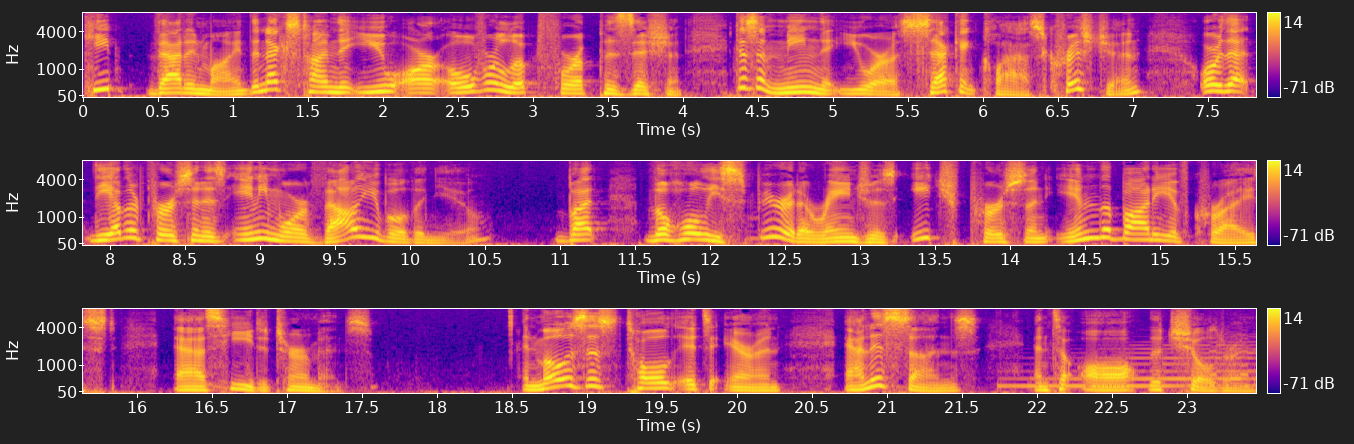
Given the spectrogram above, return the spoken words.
Keep that in mind the next time that you are overlooked for a position. It doesn't mean that you are a second class Christian or that the other person is any more valuable than you, but the Holy Spirit arranges each person in the body of Christ as he determines. And Moses told it to Aaron and his sons and to all the children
